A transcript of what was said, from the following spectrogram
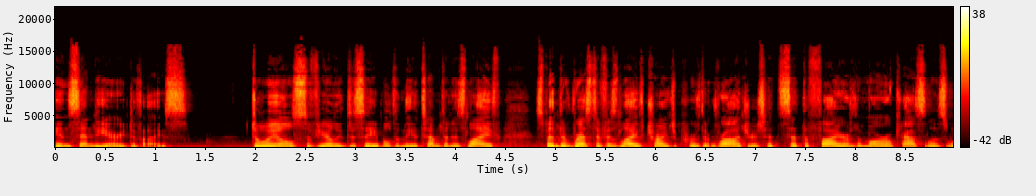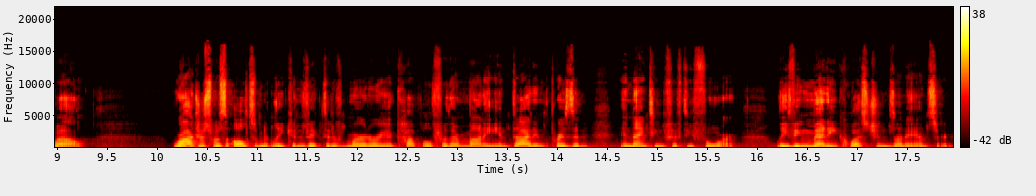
Incendiary device. Doyle, severely disabled in the attempt on his life, spent the rest of his life trying to prove that Rogers had set the fire of the Morro Castle as well. Rogers was ultimately convicted of murdering a couple for their money and died in prison in 1954, leaving many questions unanswered.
